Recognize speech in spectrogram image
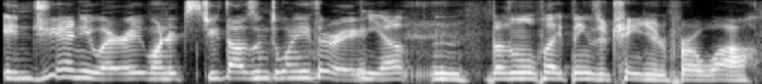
in January when it's 2023. Yep. Mm, doesn't look like things are changing for a while.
